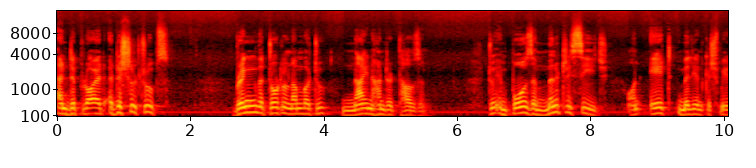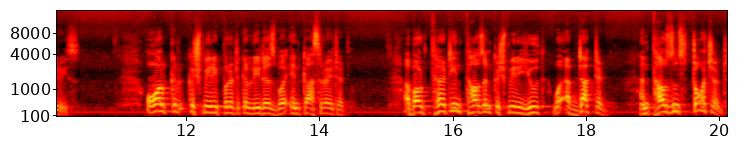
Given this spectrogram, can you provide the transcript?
and deployed additional troops, bringing the total number to 900,000 to impose a military siege on 8 million Kashmiris. All Kashmiri political leaders were incarcerated. About 13,000 Kashmiri youth were abducted and thousands tortured.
